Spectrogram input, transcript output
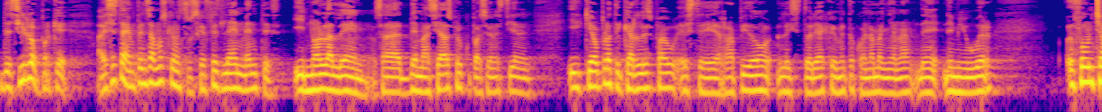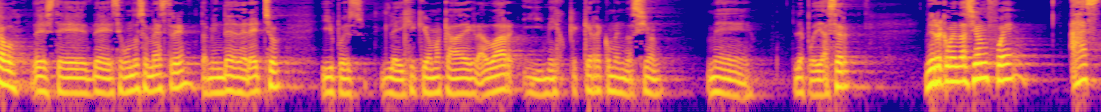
decirlo, porque a veces también pensamos que nuestros jefes leen mentes y no las leen, o sea, demasiadas preocupaciones tienen. Y quiero platicarles, Pau, este, rápido la historia que hoy me tocó en la mañana de, de mi Uber. Fue un chavo este, de segundo semestre, también de Derecho, y pues le dije que yo me acaba de graduar y me dijo que qué recomendación me le podía hacer. Mi recomendación fue, haz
